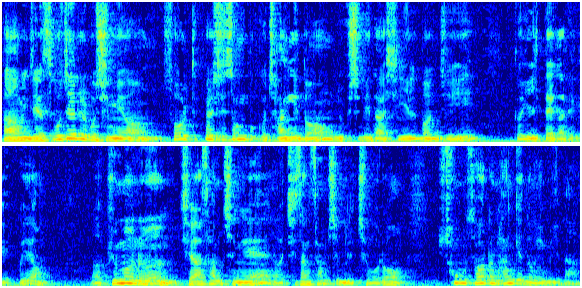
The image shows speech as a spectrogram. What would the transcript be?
다음 이제 소재를 보시면 서울특별시 성북구 장이동 62-1번지 그 일대가 되겠고요. 어, 규모는 지하 3층에 어, 지상 31층으로 총 31개 동입니다.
